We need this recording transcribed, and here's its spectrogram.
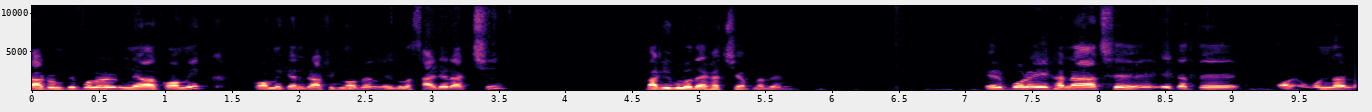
কার্টুন পিপলের নেওয়া comic comic and graphic novel এগুলো সাইডে রাখছি। বাকিগুলো দেখাচ্ছি আপনাদের। এরপরে এখানে আছে, এটাতে অন্যান্য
